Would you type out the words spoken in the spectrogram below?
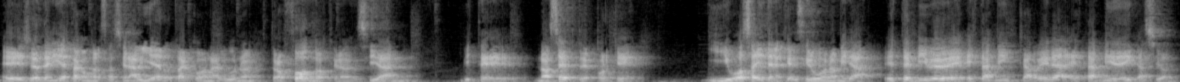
Eh, yo he tenido esta conversación abierta con algunos de nuestros fondos que nos decían, viste, no aceptes, ¿por qué? Y vos ahí tenés que decir, bueno, mira, este es mi bebé, esta es mi carrera, esta es mi dedicación.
